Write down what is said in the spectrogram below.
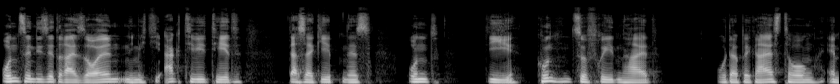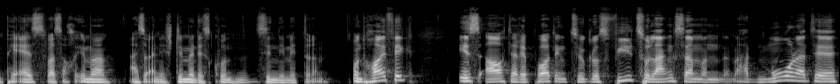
und sind diese drei Säulen, nämlich die Aktivität, das Ergebnis und die Kundenzufriedenheit oder Begeisterung, MPS, was auch immer, also eine Stimme des Kunden, sind die mit drin. Und häufig ist auch der Reporting-Zyklus viel zu langsam. Man hat Monate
